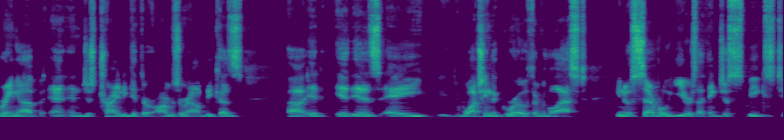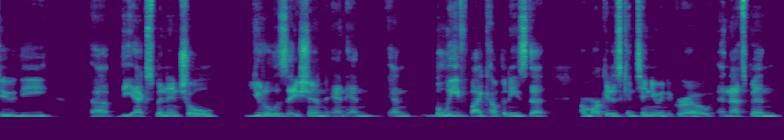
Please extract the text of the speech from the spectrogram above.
bring up and, and just trying to get their arms around because uh, it it is a watching the growth over the last you know several years i think just speaks to the uh, the exponential utilization and and and belief by companies that our market is continuing to grow. And that's been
